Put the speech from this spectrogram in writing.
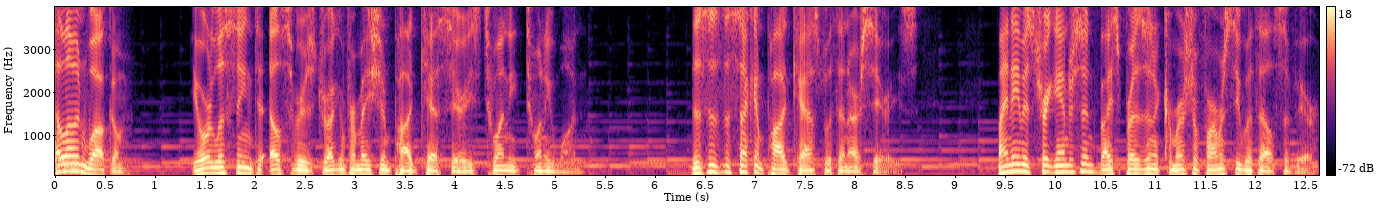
Hello and welcome. You're listening to Elsevier's Drug Information Podcast Series 2021. This is the second podcast within our series. My name is Trig Anderson, Vice President of Commercial Pharmacy with Elsevier.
